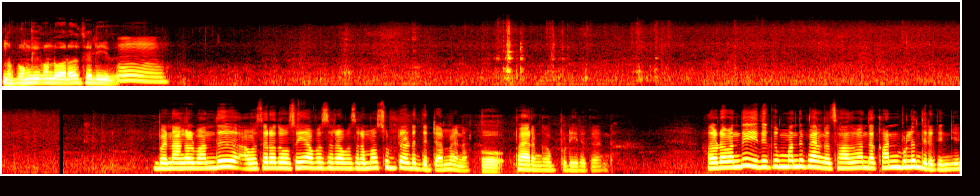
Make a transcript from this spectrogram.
இந்த பொங்கி கொண்டு வர்றது தெரியுது. இப்போ நாங்கள் வந்து அவசர தோசையை அவசர அவசரமாக சுட்டு எடுத்துட்டோமே பாருங்க இப்படி இருக்குன்ட்டு. அதோட வந்து இதுக்கு வந்து பாருங்க சாதம் அந்த கண் விழுந்துருக்கு இஞ்சி.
